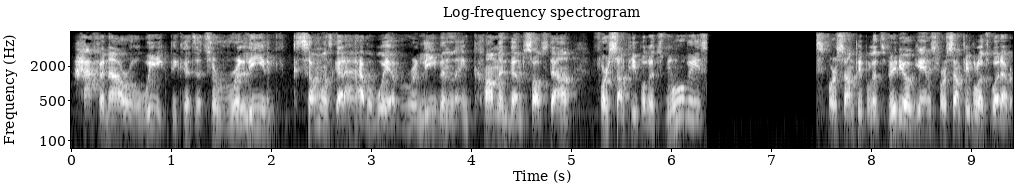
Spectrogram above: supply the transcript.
half an hour a week because it's a relief, someone's got to have a way of relieving and calming themselves down. For some people, it's movies. For some people, it's video games. For some people, it's whatever.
